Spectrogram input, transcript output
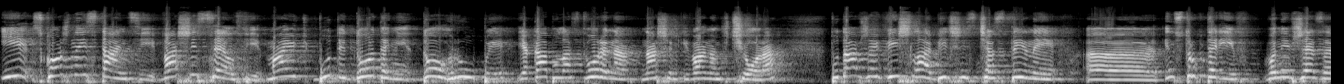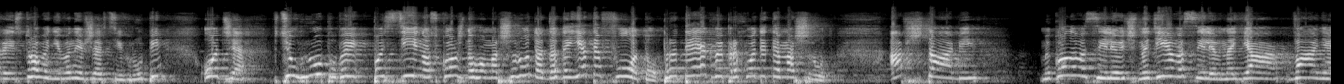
І з кожної станції ваші селфі мають бути додані до групи, яка була створена нашим Іваном вчора. Туди вже ввійшла більшість частини е, інструкторів. Вони вже зареєстровані, вони вже в цій групі. Отже, в цю групу ви постійно з кожного маршрута додаєте фото про те, як ви проходите маршрут. А в штабі Микола Васильович, Надія Васильівна, я, Ваня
